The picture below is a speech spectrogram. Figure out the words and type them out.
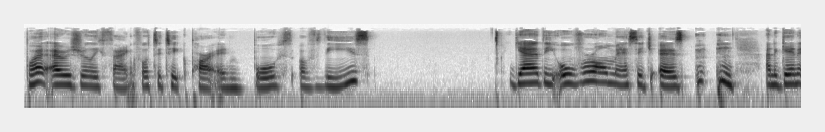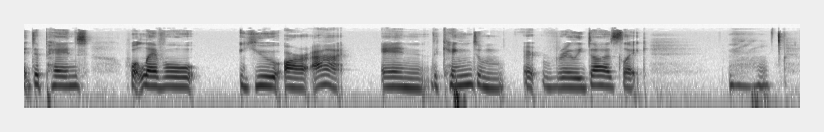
But I was really thankful to take part in both of these. Yeah, the overall message is, and again, it depends what level you are at in the kingdom. It really does. Like,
